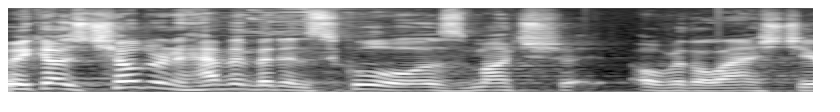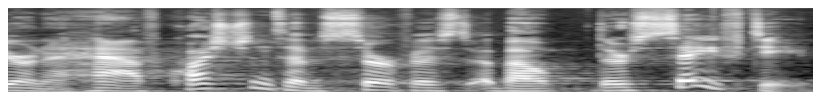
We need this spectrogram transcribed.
Because children haven't been in school as much over the last year and a half, questions have surfaced about their safety.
